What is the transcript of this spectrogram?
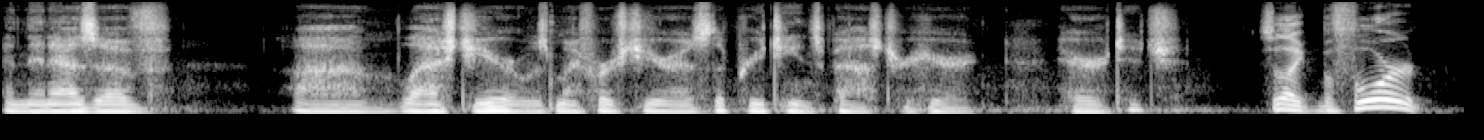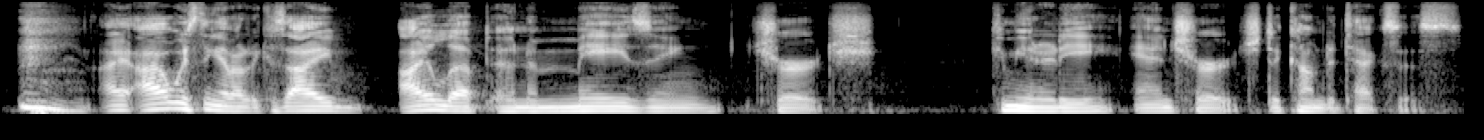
and then as of uh, last year was my first year as the preteens pastor here at Heritage. So like before, I, I always think about it because I I left an amazing church, community and church to come to Texas.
